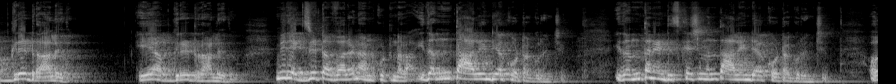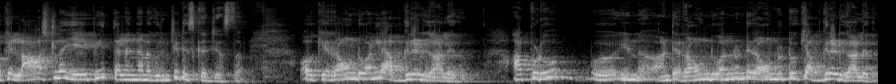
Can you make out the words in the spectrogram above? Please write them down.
అప్గ్రేడ్ రాలేదు. ఏ అప్గ్రేడ్ రాలేదు. మీరు ఎగ్జిట్ అవ్వాలని అనుకుంటున్నారా? ఇదంతా ఆల్ ఇండియా కోటా గురించి. ఇదంతా నేను డిస్కషన్ అంతా ఆల్ ఇండియా కోటా గురించి. ఓకే లాస్ట్లో ఏపీ తెలంగాణ గురించి డిస్కస్ చేస్తాం. ఓకే రౌండ్ వన్లో అప్గ్రేడ్ కాలేదు. అప్పుడు ఇన్ అంటే రౌండ్ వన్ నుండి రౌండ్ టూకి అప్గ్రేడ్ కాలేదు.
